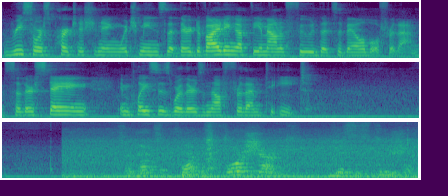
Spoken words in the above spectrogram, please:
resource partitioning, which means that they're dividing up the amount of food that's available for them. So they're staying in places where there's enough for them to eat. So that's, that was four sharks. This is two sharks.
